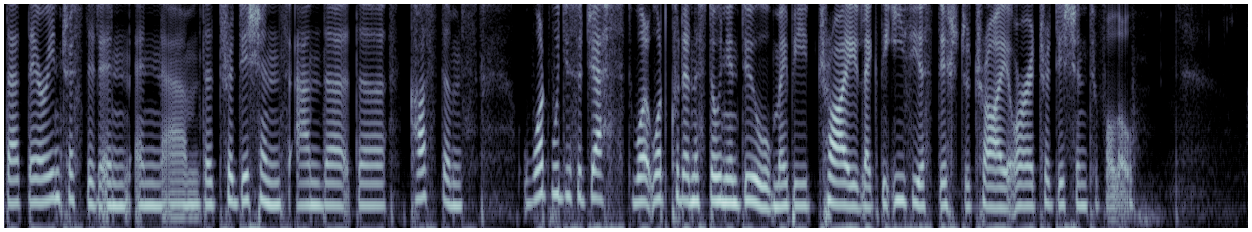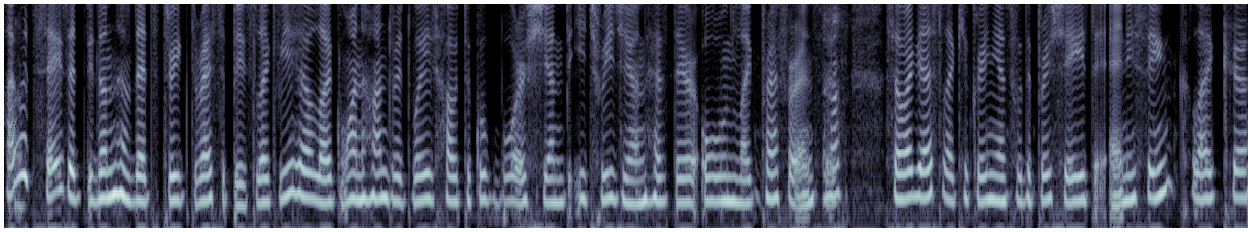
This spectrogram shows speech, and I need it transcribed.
that they're interested in in um, the traditions and the the customs what would you suggest what what could an Estonian do maybe try like the easiest dish to try or a tradition to follow I would say that we don't have that strict recipes. Like we have like 100 ways how to cook borscht, and each region has their own like preferences. Uh-huh. So I guess like Ukrainians would appreciate anything. Like uh,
